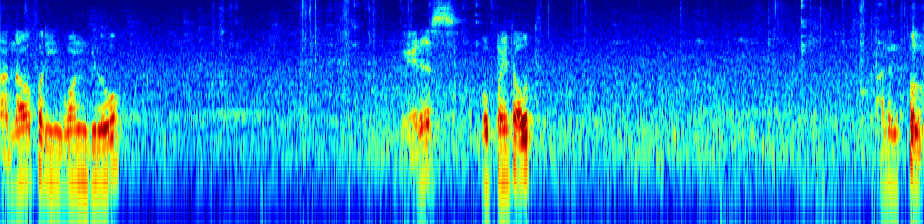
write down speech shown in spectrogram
And now for the one below. Here it is. Open it out. And then pull.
